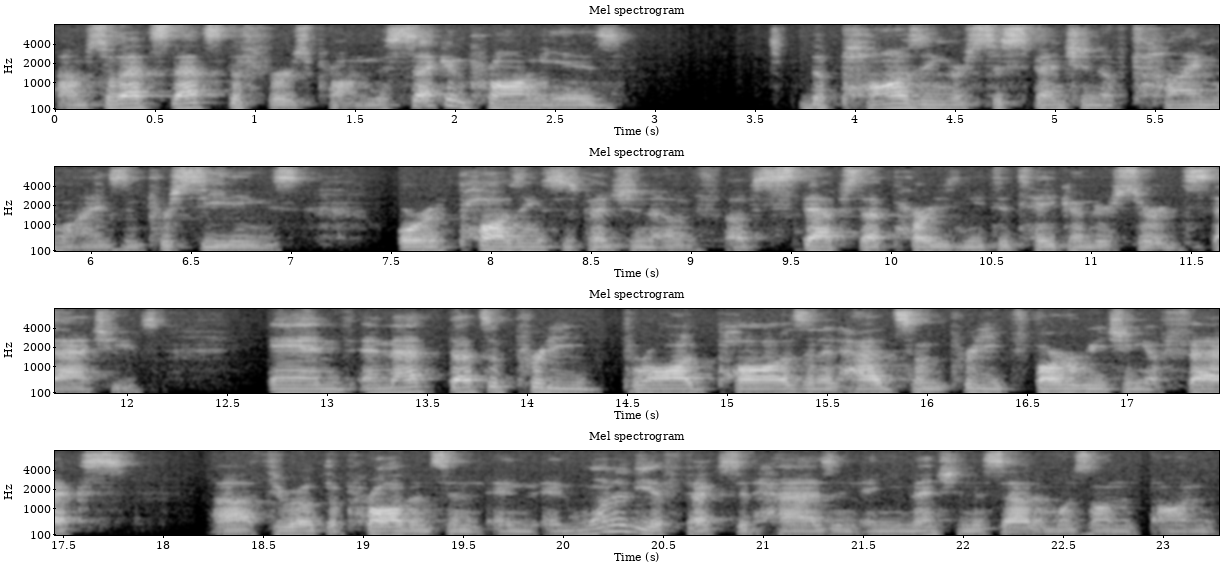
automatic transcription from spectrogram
Um, so that's that's the first prong. The second prong is the pausing or suspension of timelines and proceedings or pausing and suspension of, of steps that parties need to take under certain statutes. And and that that's a pretty broad pause and it had some pretty far-reaching effects uh, throughout the province. And, and and one of the effects it has and, and you mentioned this adam was on on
